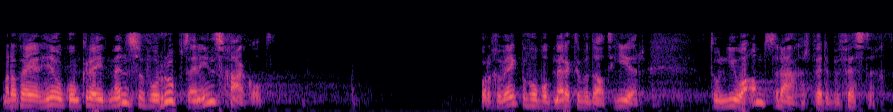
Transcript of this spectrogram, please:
Maar dat hij er heel concreet mensen voor roept en inschakelt. Vorige week bijvoorbeeld merkten we dat hier. Toen nieuwe ambtsdragers werden bevestigd.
